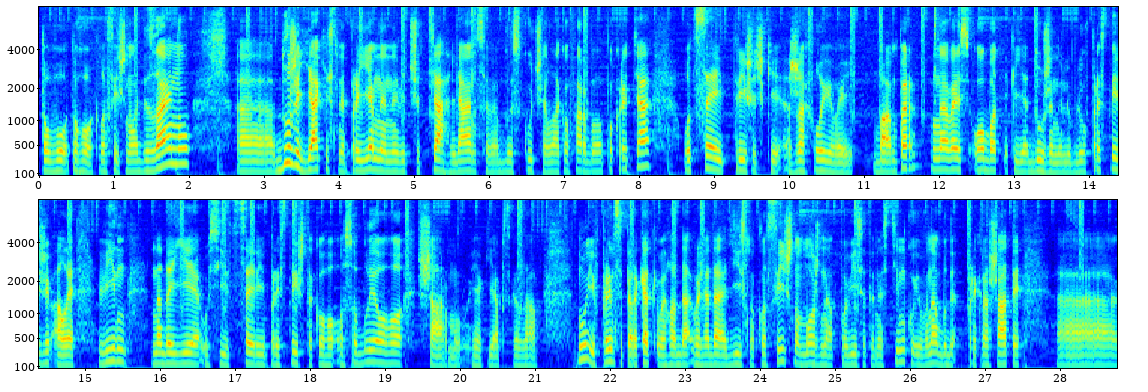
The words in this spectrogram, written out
того, того класичного дизайну. Е, дуже якісне, приємне на відчуття глянцеве, блискуче лакофарбове покриття. Оцей трішечки жахливий бампер на весь обод, який я дуже не люблю в престижі, але він надає усій серії престиж такого особливого шарму, як я б сказав. Ну і в принципі ракетка виглядає, виглядає дійсно класично, можна повісити на стінку, і вона буде прикрашати е,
